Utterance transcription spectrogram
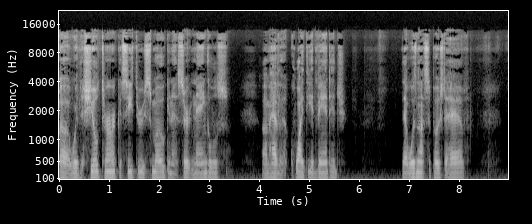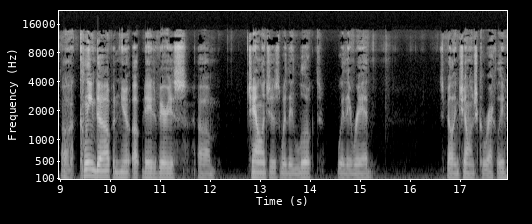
uh, where the shield turret could see through smoke and at certain angles um, have a, quite the advantage that was not supposed to have. Uh, cleaned up and you know updated various um, challenges, where they looked, where they read, spelling challenge correctly.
